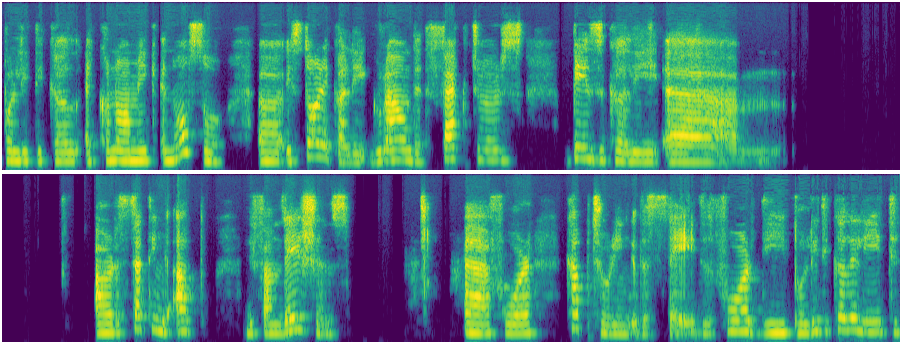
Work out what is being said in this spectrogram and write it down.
political, economic, and also uh, historically grounded factors basically um, are setting up the foundations uh, for capturing the state for the political elite,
